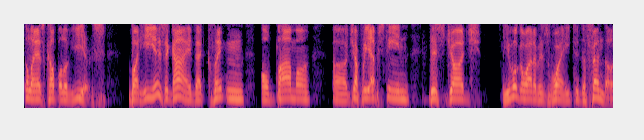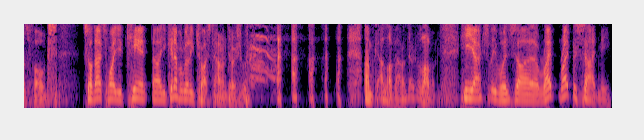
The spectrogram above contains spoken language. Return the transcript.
the last couple of years. But he is a guy that Clinton, Obama, uh, Jeffrey Epstein, this judge, he will go out of his way to defend those folks. So that's why you can't uh, you can never really trust Alan Dershowitz. I'm, I love Alan Dershowitz. I love him. He actually was uh, right right beside me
